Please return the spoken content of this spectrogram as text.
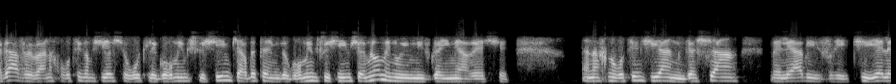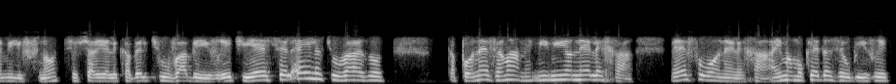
אגב, ואנחנו רוצים גם שיהיה שירות לגורמים שלישיים, כי הרבה פעמים גורמים שלישיים שהם לא מנויים נפגעים מהרשת. אנחנו רוצים שיהיה הנגשה מלאה בעברית, שיהיה למי לפנות, שאפשר יהיה לקבל תשובה בעברית, שיהיה SLA לתשובה הזאת. אתה פונה ומה, מי, מי עונה לך? מאיפה הוא עונה לך, האם המוקד הזה הוא בעברית.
